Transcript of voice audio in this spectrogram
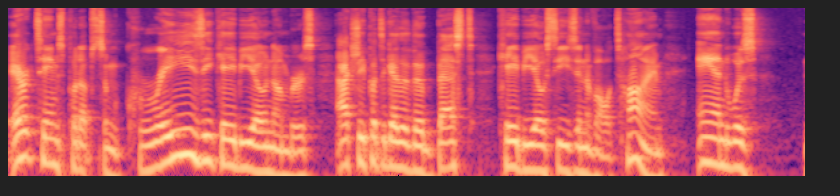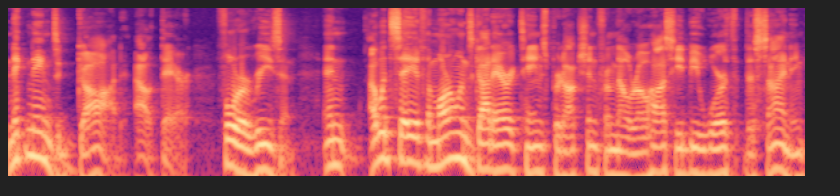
Eric Thames put up some crazy KBO numbers, actually put together the best KBO season of all time, and was nicknamed God out there for a reason. And I would say if the Marlins got Eric Thames' production from Mel Rojas, he'd be worth the signing,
